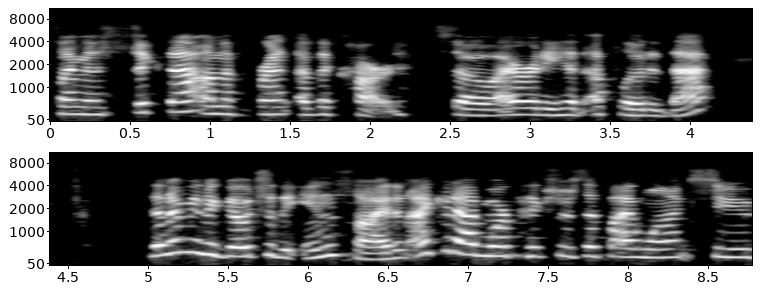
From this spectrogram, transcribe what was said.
So I'm going to stick that on the front of the card. So I already had uploaded that. Then I'm going to go to the inside and I could add more pictures if I want to.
